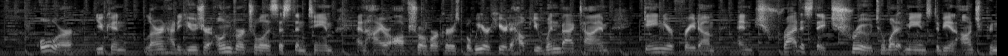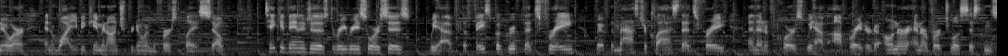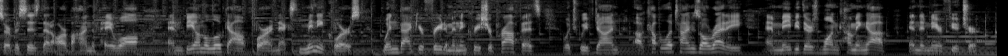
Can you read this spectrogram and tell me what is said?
or you can learn how to use your own virtual assistant team and hire offshore workers. But we are here to help you win back time, gain your freedom, and try to stay true to what it means to be an entrepreneur and why you became an entrepreneur in the first place. So, take advantage of those three resources. We have the Facebook group that's free, we have the masterclass that's free, and then, of course, we have operator to owner and our virtual assistant services that are behind the paywall. And be on the lookout for our next mini course, Win Back Your Freedom and Increase Your Profits, which we've done a couple of times already, and maybe there's one coming up in the near future.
